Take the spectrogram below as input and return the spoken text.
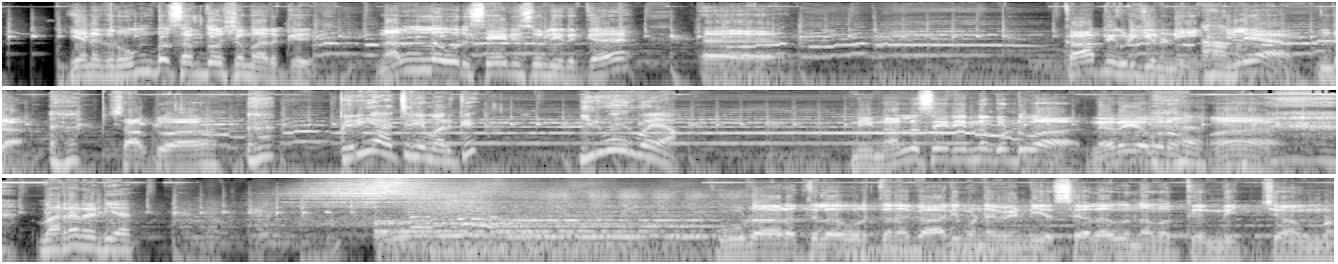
எனக்கு ரொம்ப சந்தோஷமா இருக்கு. நல்ல ஒரு செய்தி சொல்லி இருக்க காப்பி குடிக்கணும் நீ. ஆமா. இல்லையா? இந்தா சாப்பிட்டு வா. பெரிய ஆச்சரியமா இருக்கு. இருபது ரூபாயா? நீ நல்ல செய்தி இன்னும் கொண்டு வா. நிறைய வரும். ஆ. வர ரெட்டியார். கூடாரத்துல ஒருத்தனை காலி பண்ண வேண்டிய செலவு நமக்கு மிச்சம்.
